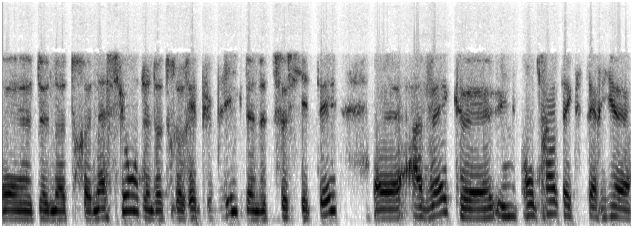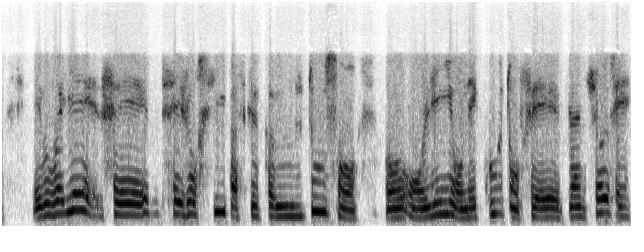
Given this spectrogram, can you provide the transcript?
euh, de notre nation, de notre république, de notre société, euh, avec euh, une contrainte extérieure. Et vous voyez, ces, ces jours-ci, parce que comme nous tous, on, on, on, lit, on écoute, on fait plein de choses, et,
